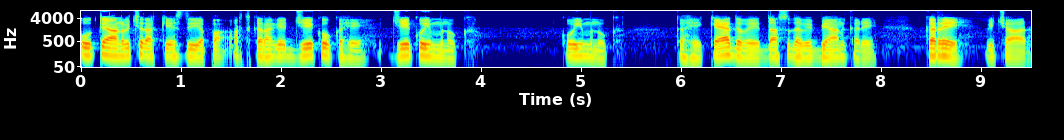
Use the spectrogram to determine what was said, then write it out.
ਉਹ ਧਿਆਨ ਵਿੱਚ ਰੱਖ ਕੇ ਇਸ ਦੀ ਆਪਾਂ ਅਰਥ ਕਰਾਂਗੇ, ਜੇ ਕੋ ਕਹੇ, ਜੇ ਕੋਈ ਮਨੁੱਖ ਕੋਈ ਮਨੁੱਖ ਕਹੇ, ਕਹਿ ਦਵੇ, ਦੱਸ ਦਵੇ, ਬਿਆਨ ਕਰੇ ਕਰੇ ਵਿਚਾਰ,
